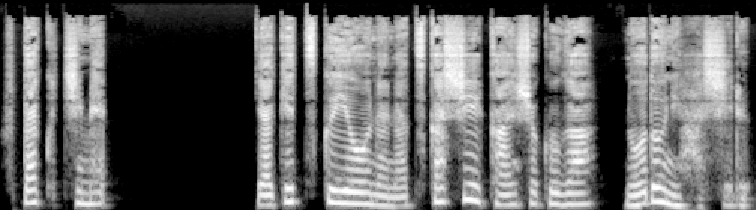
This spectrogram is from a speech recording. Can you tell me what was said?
二口目。焼けつくような懐かしい感触が喉に走る。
